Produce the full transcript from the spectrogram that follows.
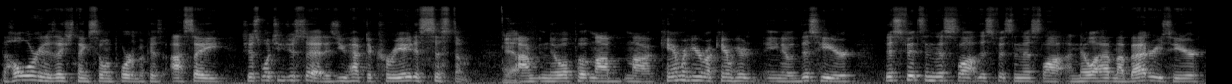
the whole organization thing's so important because I say just what you just said is you have to create a system. Yeah. I know I put my my camera here, my camera here, you know this here, this fits in this slot, this fits in this slot. I know I have my batteries here,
